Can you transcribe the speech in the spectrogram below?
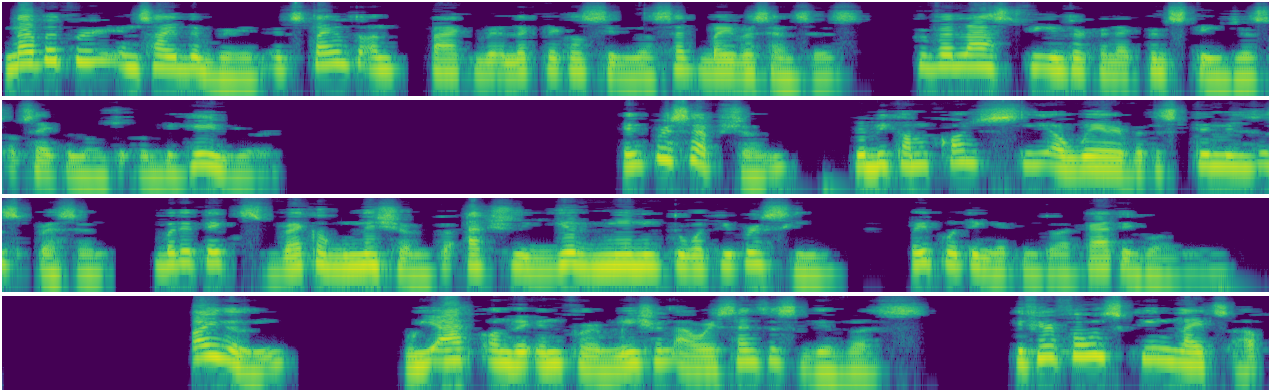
Now that we're inside the brain, it's time to unpack the electrical signals sent by the senses through the last three interconnected stages of psychological behavior. In perception, we become consciously aware that the stimulus is present, but it takes recognition to actually give meaning to what you perceive by putting it into a category. Finally, we act on the information our senses give us. If your phone screen lights up,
